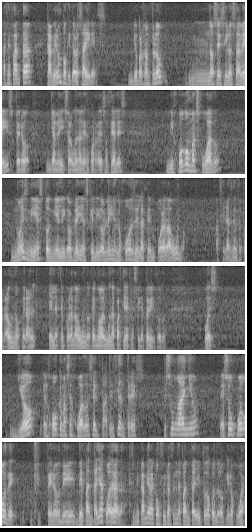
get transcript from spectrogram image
hace falta cambiar un poquito los aires. Yo, por ejemplo, no sé si lo sabéis, pero ya lo he dicho algunas veces por redes sociales, mi juego más jugado no es ni esto ni el League of Legends, que el League of Legends lo juego desde la temporada 1. A finales de la temporada 1, pero en la temporada 1 tengo alguna partida clasificatoria y todo. Pues yo, el juego que más he jugado es el Patrician 3, que es un año, es un juego de, pero de, de pantalla cuadrada, que se me cambia la configuración de pantalla y todo cuando lo quiero jugar.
